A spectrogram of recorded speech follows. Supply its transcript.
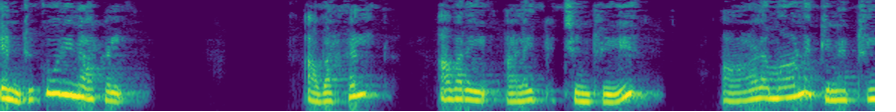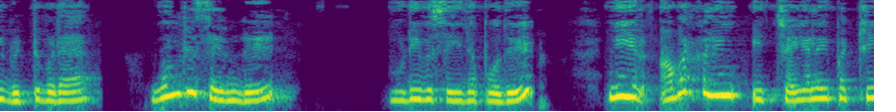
என்று கூறினார்கள். அவர்கள் அவரை அழைத்துச் சென்று ஆழமான கிணற்றில் விட்டுவிட ஒன்று சேர்ந்து முடிவு செய்தபோது நீர் அவர்களின் இச்செயலை பற்றி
